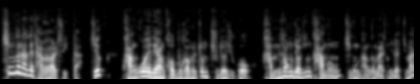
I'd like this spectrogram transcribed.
친근하게 다가갈 수 있다. 즉 광고에 대한 거부감을 좀 줄여주고 감성적인 감흥 지금 방금 말씀드렸지만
